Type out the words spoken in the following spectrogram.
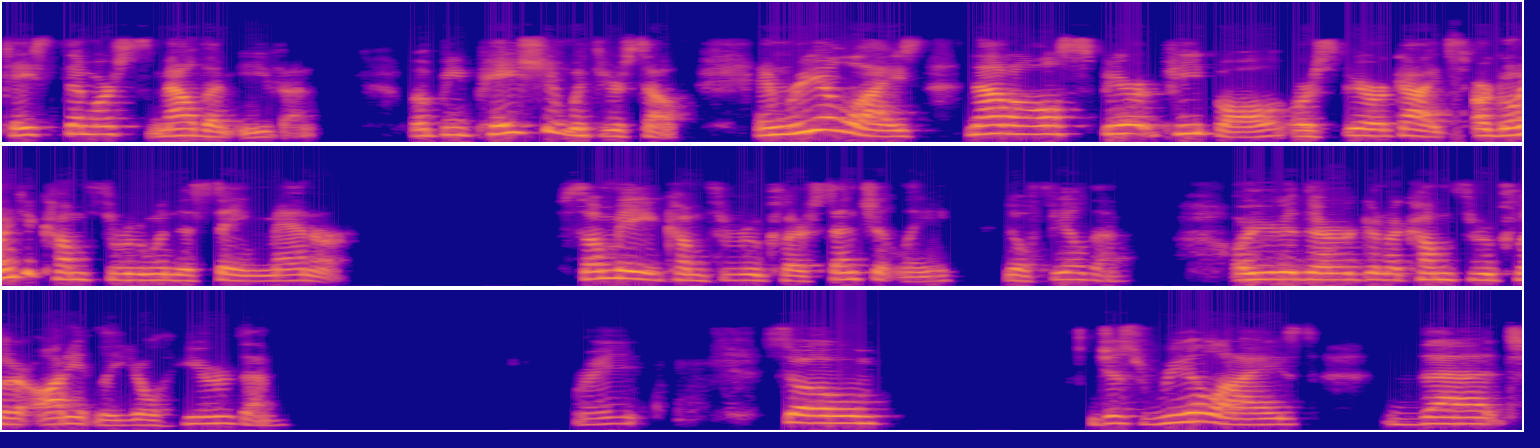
taste them, or smell them even but be patient with yourself and realize not all spirit people or spirit guides are going to come through in the same manner. Some may come through clairsentiently, you'll feel them, or you're, they're going to come through clairaudiently, you'll hear them. Right? So just realize that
